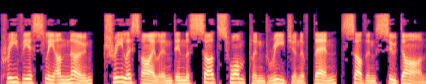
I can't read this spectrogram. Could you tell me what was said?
previously unknown, treeless island in the Sudd swampland region of then southern Sudan.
